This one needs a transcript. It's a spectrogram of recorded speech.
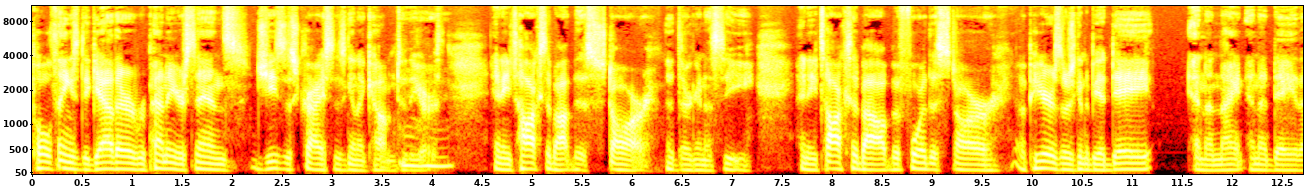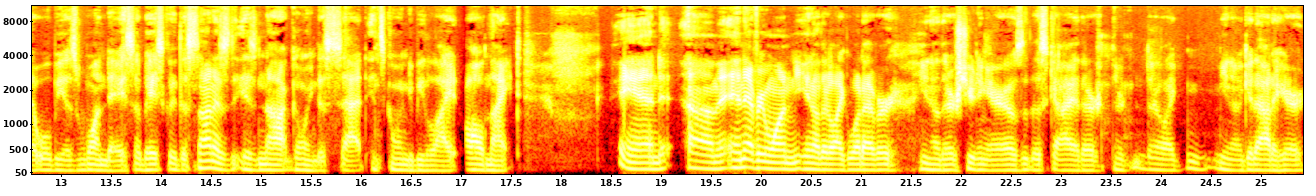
pull things together, repent of your sins, Jesus Christ is going to come to the Mhm. earth. And he talks about this star that they're going to see. And he talks about before the star appears, there's going to be a day and a night and a day that will be as one day. So basically the sun is is not going to set. It's going to be light all night. And um and everyone, you know, they're like whatever, you know, they're shooting arrows at this guy. They're they're they're like, you know, get out of here.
